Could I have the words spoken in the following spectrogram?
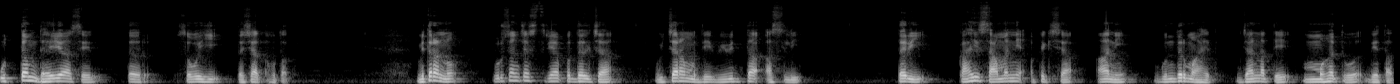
उत्तम ध्येय असेल तर सवयी तशात होतात. मित्रांनो पुरुषांच्या स्त्रियाबद्दलच्या विचारांमध्ये विविधता असली तरी काही सामान्य अपेक्षा आणि गुणधर्म आहेत ज्यांना ते महत्त्व देतात.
